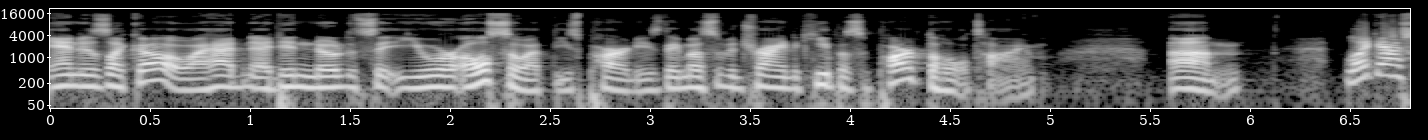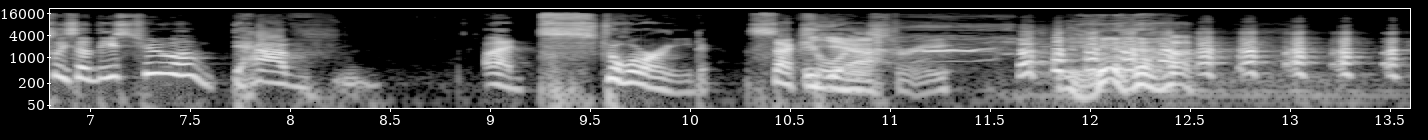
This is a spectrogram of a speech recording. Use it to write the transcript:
and is like, "Oh, I hadn't, I didn't notice that you were also at these parties. They must have been trying to keep us apart the whole time." Um, like Ashley said, these two have a storied sexual Yeah. history.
